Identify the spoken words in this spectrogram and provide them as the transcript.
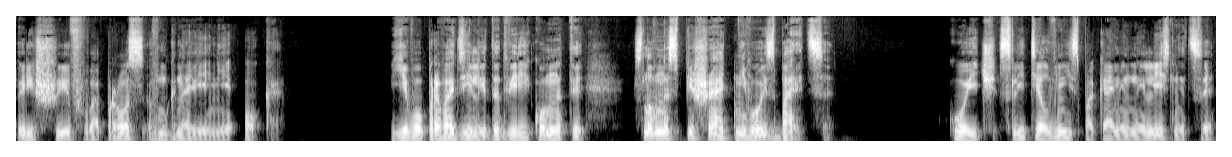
решив вопрос в мгновение ока. Его проводили до дверей комнаты, словно спеша от него избавиться. Коич слетел вниз по каменной лестнице,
